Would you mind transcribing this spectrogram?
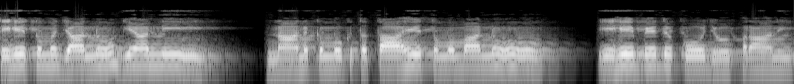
ਤੇ ਤੁਮ ਜਾਨੋ ਗਿਆਨੀ, ਨਾਨਕ ਮੁਕਤ ਤਾਹੇ ਤੁਮ ਮਾਨੋ, ਇਹ ਬਿਦ ਕੋ ਜੋ ਪ੍ਰਾਨੀ,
